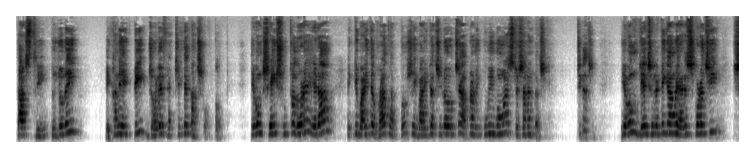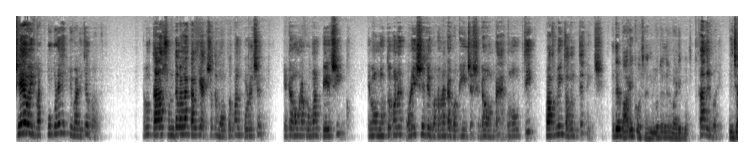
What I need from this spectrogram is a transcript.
তার স্ত্রী দুজনেই এখানে একটি জলের ফ্যাক্টরিতে কাজ করত। এবং সেই সূত্র ধরে এরা একটি বাড়িতে ভাড়া থাকতো। সেই বাড়িটা ছিল হচ্ছে আপনার ওই কুমিরমোহনা স্টেশনের কাছে। ঠিক আছে? এবং যে ছেলেটিকে আমরা অ্যারেস্ট করেছি, সে ওই হাটপুকুরে একটি বাড়িতে ভাড়া। এবং তারা সন্ধ্যেবেলা কালকে একসাথে মদ্যপান করেছে, এটাও আমরা প্রমাণ পেয়েছি। এবং মদ্যপানের পরেই সে যে ঘটনাটা ঘটিয়েছে, সেটাও আমরা এখনও অব্দি প্রাথমিক তদন্তে পেয়েছি। এদের বাড়ি কোথায়? মূলত এদের বাড়ি কোথায়? কাদের বাড়ি? এই যা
